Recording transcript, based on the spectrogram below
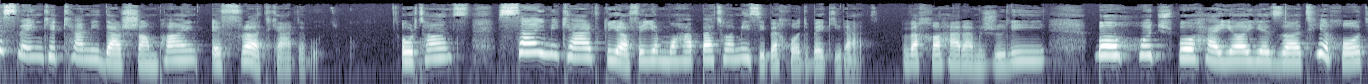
مثل اینکه کمی در شامپاین افراط کرده بود. اورتانس سعی می کرد قیافه محبت آمیزی به خود بگیرد و خواهرم جولی با حجب و حیای ذاتی خود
